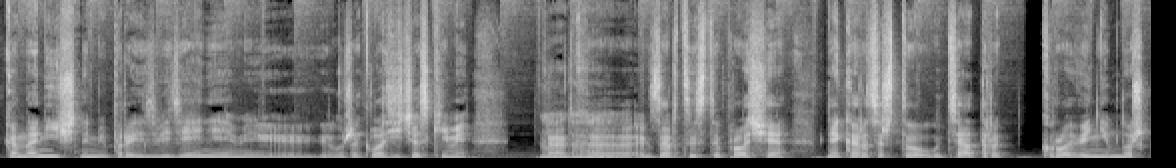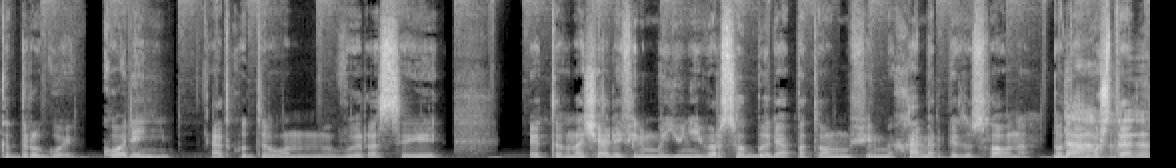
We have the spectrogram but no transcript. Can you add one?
каноничными произведениями, э, уже классическими, Ну как да. э, «Экзорцист» и прочее. Мне кажется, что у театра крови немножко другой корень, откуда он вырос, и это в начале фильмы Universal были, а потом фильмы Хаммер, безусловно. Потому Да, что это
